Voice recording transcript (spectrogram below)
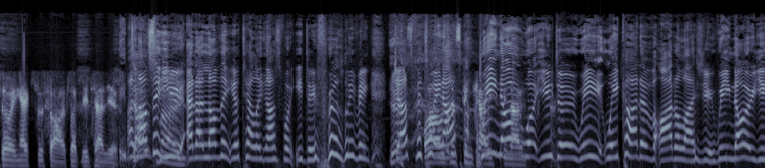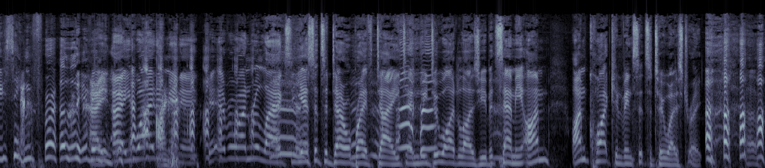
doing exercise. Let me tell you. it I does, love that you, and I love that you're telling us what you do for a living. Just between Well, us, just case, we you know, know. what you do. We we kind of idolize you. We know you sing for a Hey, living. hey, wait a minute. Everyone relax. Yes, it's a Daryl Braith date, and we do idolise you. But Sammy, I'm I'm quite convinced it's a two way street. Um,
